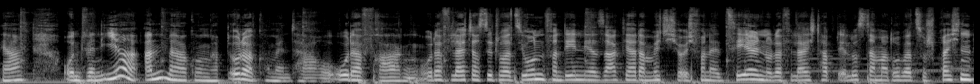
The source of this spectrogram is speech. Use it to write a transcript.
Ja. Und wenn ihr Anmerkungen habt oder Kommentare oder Fragen oder vielleicht auch Situationen, von denen ihr sagt, ja, da möchte ich euch von erzählen oder vielleicht habt ihr Lust, da mal drüber zu sprechen,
